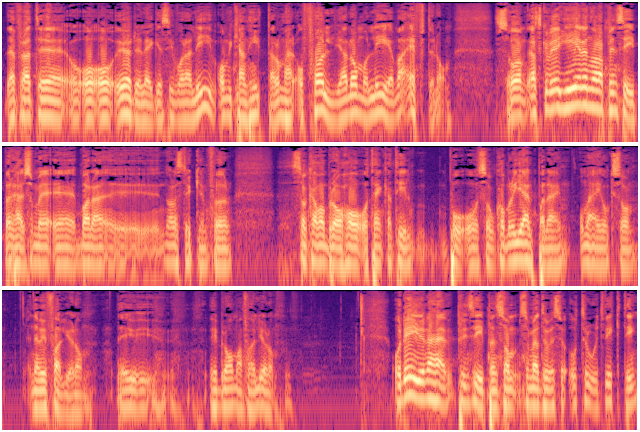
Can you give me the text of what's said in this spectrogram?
Därför att, eh, och, och ödeläggelse i våra liv, om vi kan hitta de här och följa dem och leva efter dem. Så jag skulle vilja ge dig några principer här som är eh, bara några stycken för som kan vara bra att ha och tänka till på och som kommer att hjälpa dig och mig också när vi följer dem. Det är ju det är bra om man följer dem. Och det är ju den här principen som, som jag tror är så otroligt viktig.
